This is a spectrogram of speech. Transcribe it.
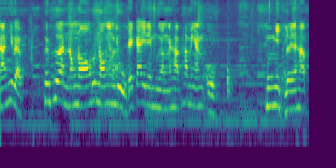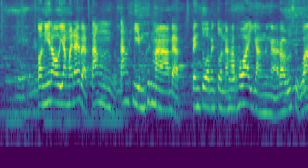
นะที่แบบเพื่อนๆน้องๆ รุ่นน้องยังอยู่ใกล้ ๆ ในเมืองนะครับ ถ้าไม่งั้นโอ้มือหงิกเลยนะครับ ตอนนี้เรายังไม่ได้แบบตั้งตั้งทีมขึ้นมาแบบเป็นตัวเป็นตนนะครับ เพราะว่าอีกอย่างหนึ่งอะเรารู้สึกว่า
